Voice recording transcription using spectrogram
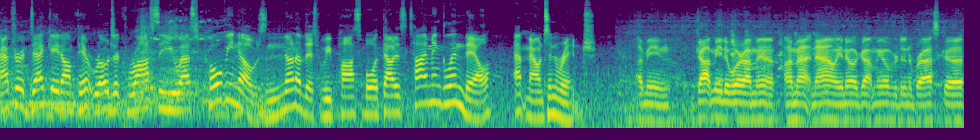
After a decade on pit roads across the U.S., Covey knows none of this would be possible without his time in Glendale at Mountain Ridge. I mean, got me to where I'm at. I'm at now. You know, it got me over to Nebraska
